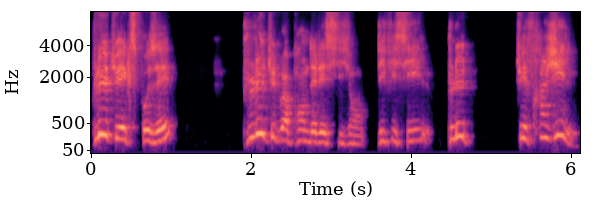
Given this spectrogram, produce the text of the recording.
Plus tu es exposé, plus tu dois prendre des décisions difficiles, plus tu es fragile.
